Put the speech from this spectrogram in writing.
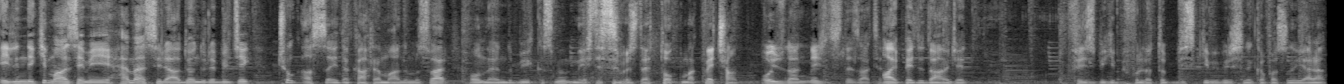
elindeki malzemeyi hemen silaha döndürebilecek çok az sayıda kahramanımız var. Onların da büyük kısmı meclisimizde tokmak ve çan. o yüzden mecliste zaten. iPad'i daha önce frisbee gibi fırlatıp disk gibi birisinin kafasını yaran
